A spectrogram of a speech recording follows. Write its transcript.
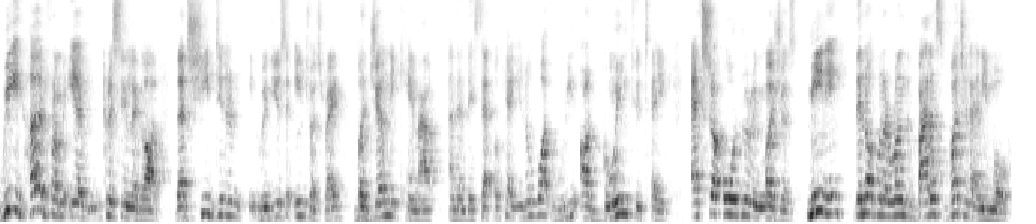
We heard from Christine Lagarde that she didn't reduce the interest rate, but Germany came out and then they said, okay, you know what? We are going to take extraordinary measures, meaning they're not going to run the balanced budget anymore.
